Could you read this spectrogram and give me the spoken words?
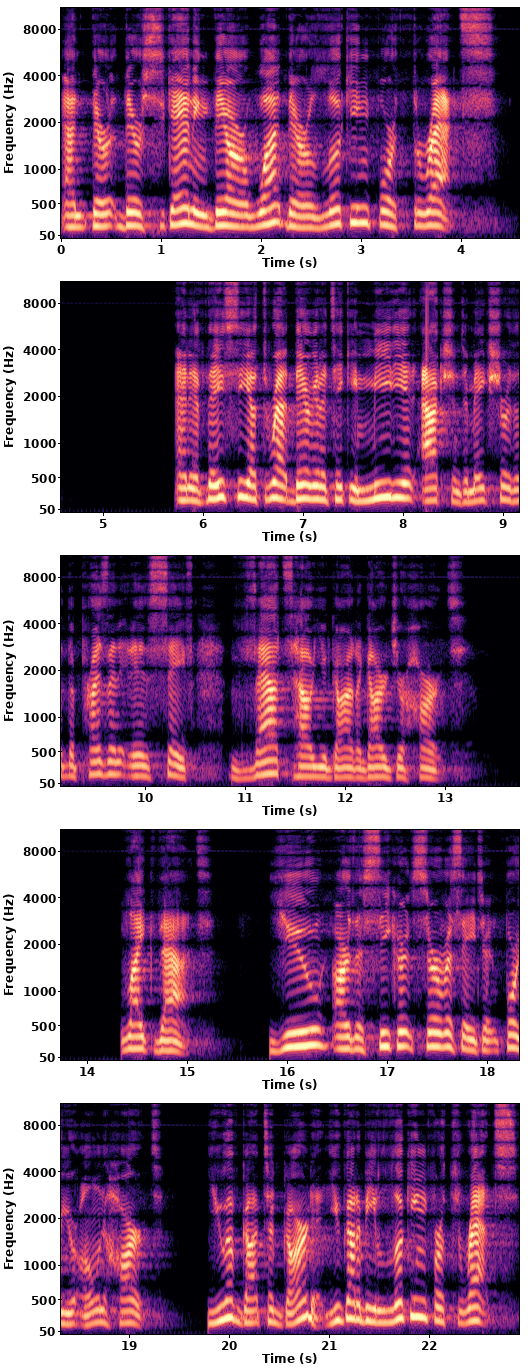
And they're, they're scanning. They are what? They're looking for threats. And if they see a threat, they're going to take immediate action to make sure that the president is safe. That's how you got to guard your heart. Like that. You are the Secret Service agent for your own heart. You have got to guard it. You've got to be looking for threats.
